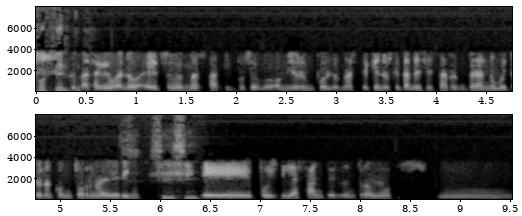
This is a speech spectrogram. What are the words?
Por certo. Que pasa que, bueno, eso é máis fácil, pois, pues, o mellor en pueblos máis pequenos, que tamén se está recuperando moito na contorna de Berín, sí, sí. Eh, pois días antes do entroido, mmm,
